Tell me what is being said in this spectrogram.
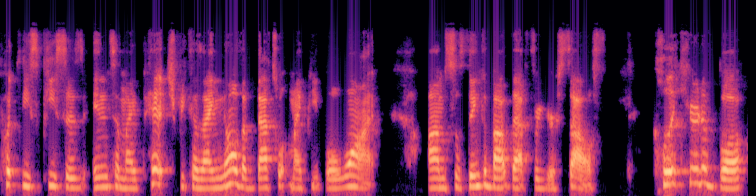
put these pieces into my pitch because I know that that's what my people want. Um, so think about that for yourself. Click here to book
